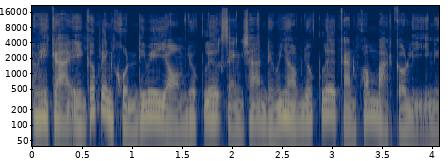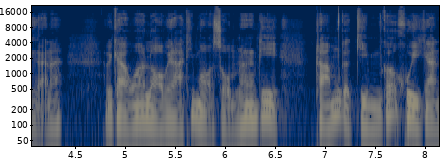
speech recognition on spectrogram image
อเมริกาเองก็เป็นคนที่ไม่ยอมยกเลิก sanction หรือไม่ยอมยกเลิกการคว่ำบาตรเกาหลีเหนือนะอเมริกาว่ารอเวลาที่เหมาะสมทั้งที่ทรัมป์กับคิมก็คุยกัน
